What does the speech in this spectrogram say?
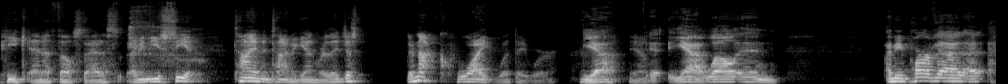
peak NFL status. I mean, you see it time and time again where they just, they're not quite what they were. Yeah. Yeah. Yeah. Well, and I mean, part of that, I,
